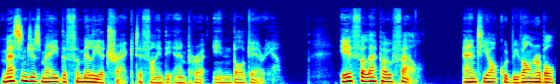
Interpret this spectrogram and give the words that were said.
Messengers made the familiar trek to find the emperor in Bulgaria. If Aleppo fell, Antioch would be vulnerable,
